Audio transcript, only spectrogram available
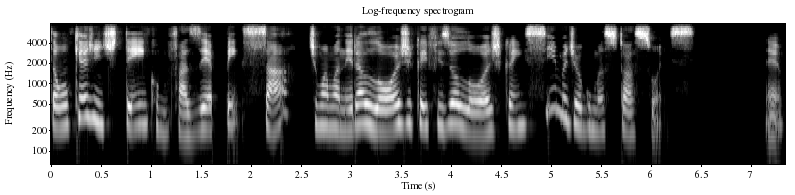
Então, o que a gente tem como fazer é pensar de uma maneira lógica e fisiológica em cima de algumas situações. Né?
